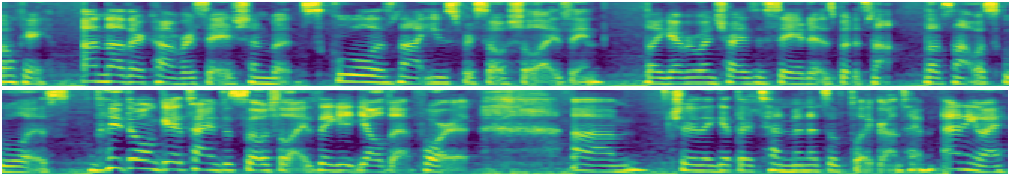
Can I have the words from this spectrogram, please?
okay, another conversation, but school is not used for socializing. Like everyone tries to say it is, but it's not. That's not what school is. They don't get time to socialize, they get yelled at for it. Um, sure, they get their 10 minutes of playground time. Anyway,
